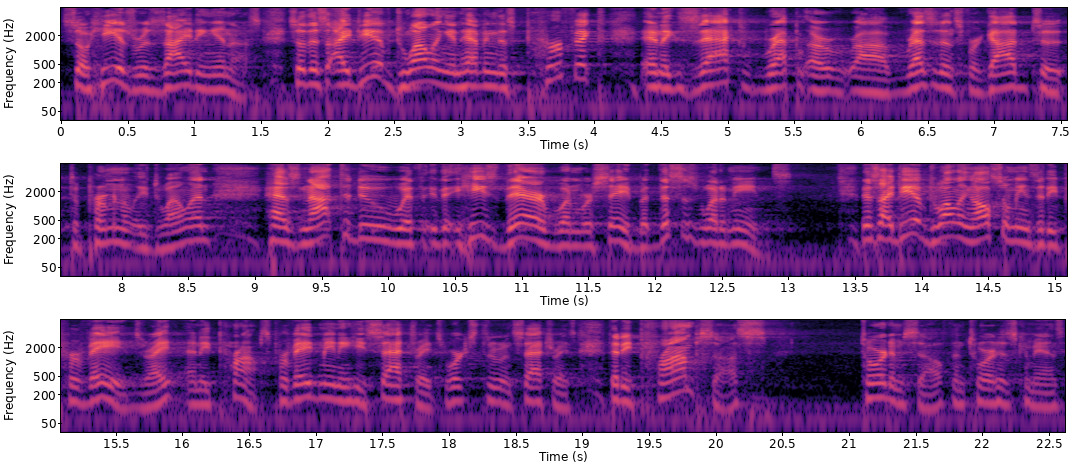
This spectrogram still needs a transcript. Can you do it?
So He is residing in us. So, this idea of dwelling and having this perfect and exact rep, uh, residence for God to, to permanently dwell in has not to do with, He's there when we're saved, but this is what it means. This idea of dwelling also means that he pervades, right? And he prompts. Pervade meaning he saturates, works through and saturates. That he prompts us toward himself and toward his commands,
